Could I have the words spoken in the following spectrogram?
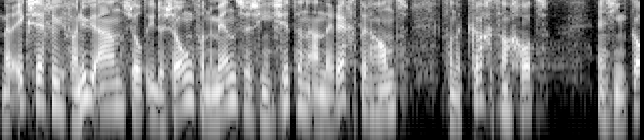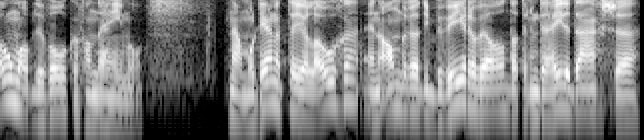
Maar ik zeg u, van nu aan zult u de zoon van de mensen zien zitten aan de rechterhand van de kracht van God en zien komen op de wolken van de hemel. Nou, moderne theologen en anderen die beweren wel dat er in de hedendaagse,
